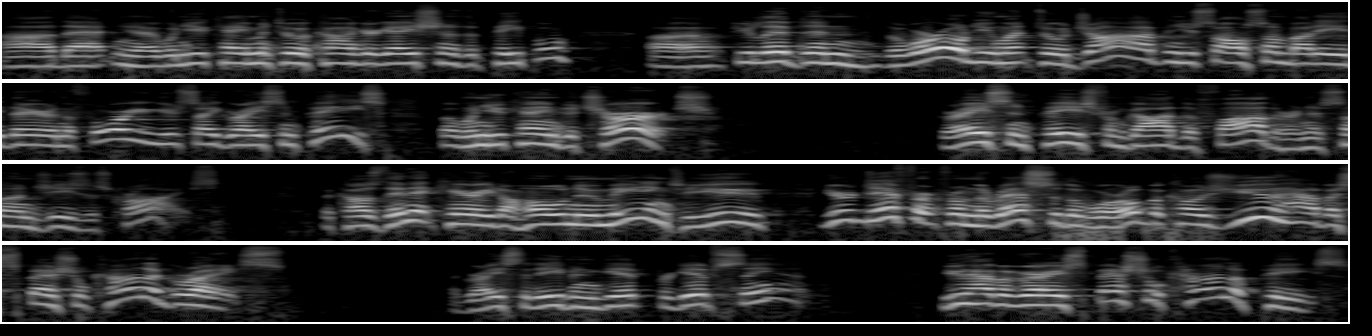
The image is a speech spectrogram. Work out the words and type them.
Uh, that, you know, when you came into a congregation of the people, uh, if you lived in the world, you went to a job and you saw somebody there in the foyer, you'd say grace and peace. But when you came to church, grace and peace from God the Father and His Son Jesus Christ. Because then it carried a whole new meaning to you. You're different from the rest of the world because you have a special kind of grace, a grace that even get, forgives sin. You have a very special kind of peace.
